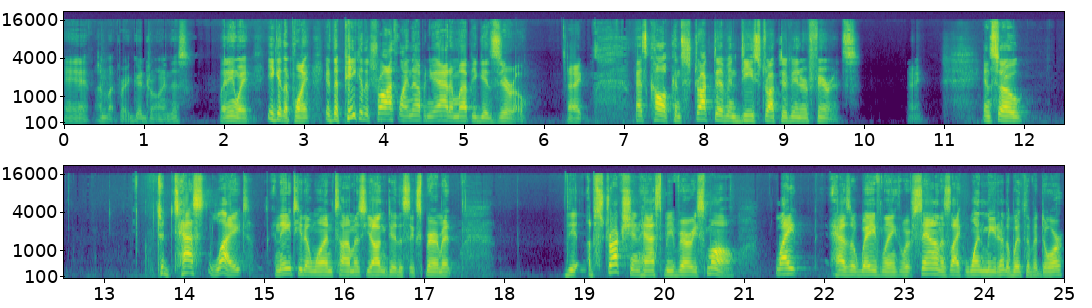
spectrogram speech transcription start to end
Eh, I'm not very good drawing this. But anyway, you get the point. If the peak and the trough line up and you add them up, you get zero. Right? That's called constructive and destructive interference. Right? And so to test light, in 1801, Thomas Young did this experiment. The obstruction has to be very small. Light has a wavelength where sound is like one meter, the width of a door.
